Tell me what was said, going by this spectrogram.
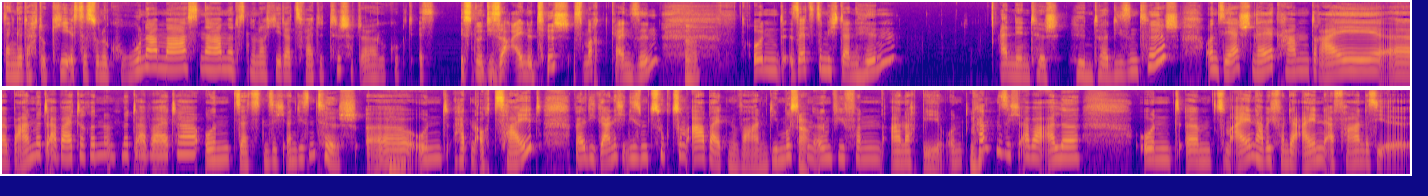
Dann gedacht, okay, ist das so eine Corona-Maßnahme, dass nur noch jeder zweite Tisch? Hab da mal geguckt, es ist nur dieser eine Tisch, es macht keinen Sinn. Mhm und setzte mich dann hin an den Tisch hinter diesen Tisch und sehr schnell kamen drei äh, Bahnmitarbeiterinnen und Mitarbeiter und setzten sich an diesen Tisch äh, mhm. und hatten auch Zeit, weil die gar nicht in diesem Zug zum Arbeiten waren. Die mussten ah. irgendwie von A nach B und mhm. kannten sich aber alle. Und ähm, zum einen habe ich von der einen erfahren, dass sie äh,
